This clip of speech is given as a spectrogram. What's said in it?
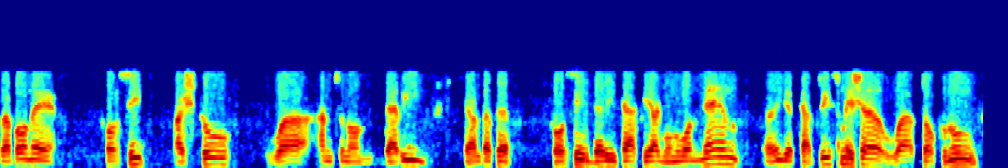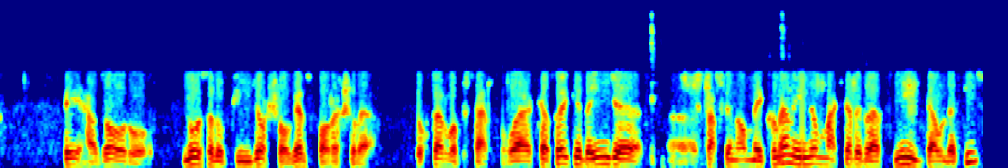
زبان فارسی پشتو و همچنان دری که البته فارسی دری تحت یک عنوان من اینجا تدریس میشه و تا کنون 3950 شاگرد فارغ شده. دختر و پسر. و کسایی که در اینجا ثبت نام می‌کنن اینو مکتب رسمی دولتی است.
